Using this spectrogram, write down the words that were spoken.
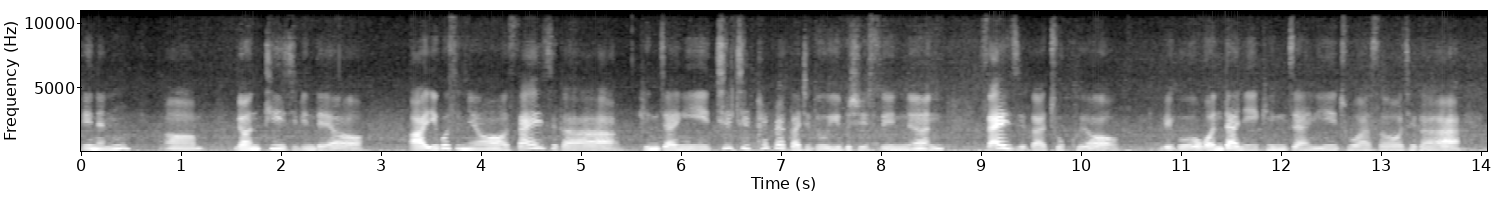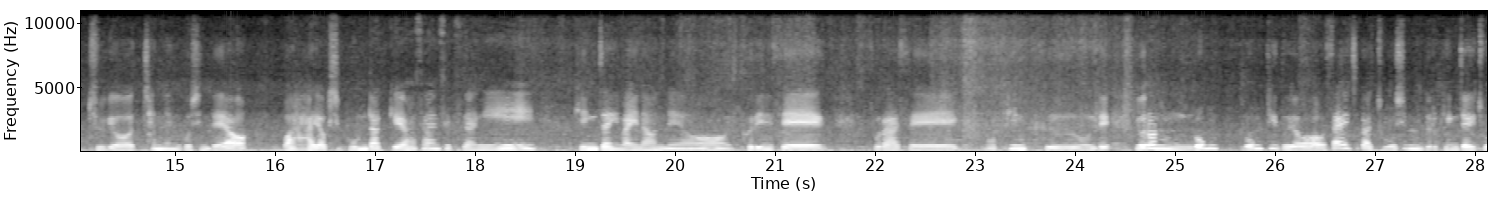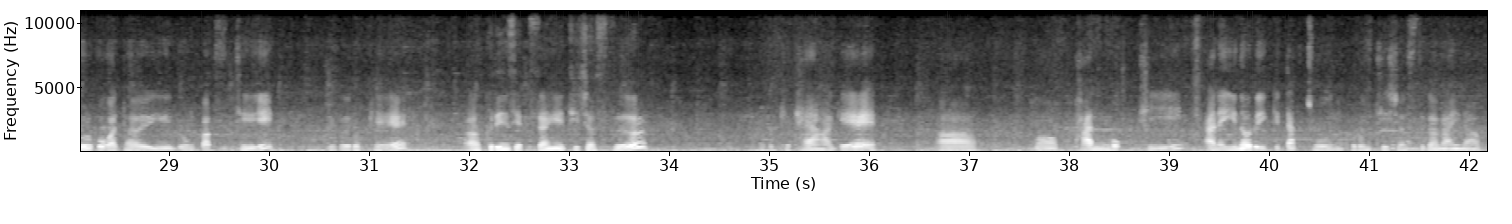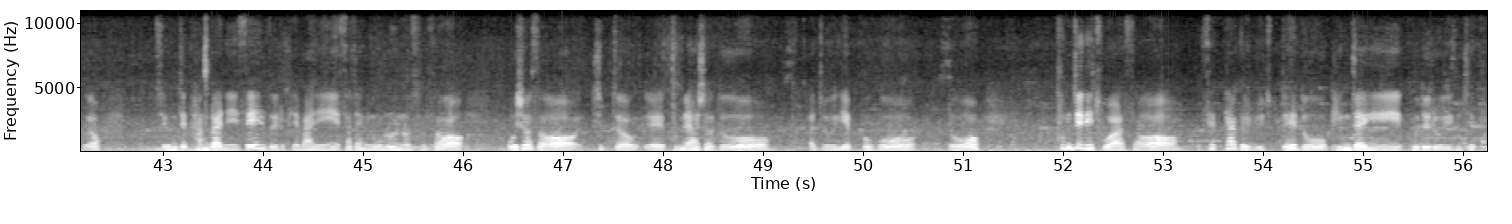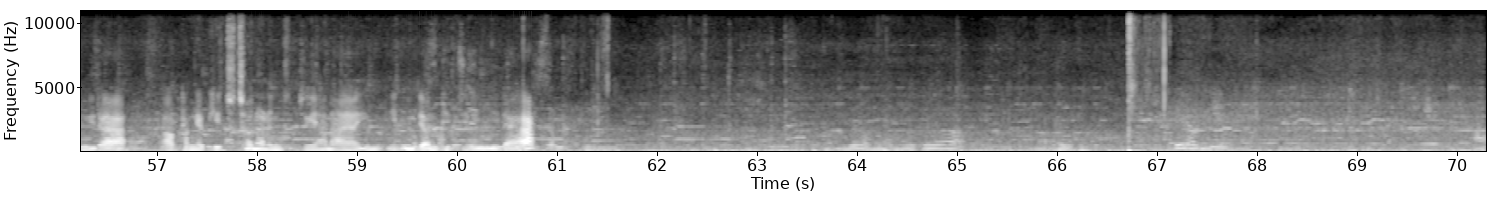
뛰는 어, 면티 집인데요. 아, 이곳은요, 사이즈가 굉장히 7788까지도 입으실 수 있는 사이즈가 좋고요. 그리고 원단이 굉장히 좋아서 제가 즐겨 찾는 곳인데요. 와, 역시 봄답게 화사한 색상이 굉장히 많이 나왔네요. 그린색, 보라색, 뭐 핑크. 근데 이런 롱 롱티도요 사이즈가 좋으신 분들은 굉장히 좋을 것 같아요. 이 롱박스 티 그리고 이렇게 어, 그린 색상의 티셔츠 이렇게 다양하게 아, 어, 반목티 안에 이너로 입기 딱 좋은 그런 티셔츠가 많이 나왔고요. 지금 이제 간간히 세일도 이렇게 많이 사장님 올려놓으셔서 오셔서 직접 예, 구매하셔도 아주 예쁘고 또 품질이 좋아서 세탁을 해도 굉장히 고대로인 제품이라 아, 강력히 추천하는 집 중에 하나인 언니 안녕하세요. 네 언니.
